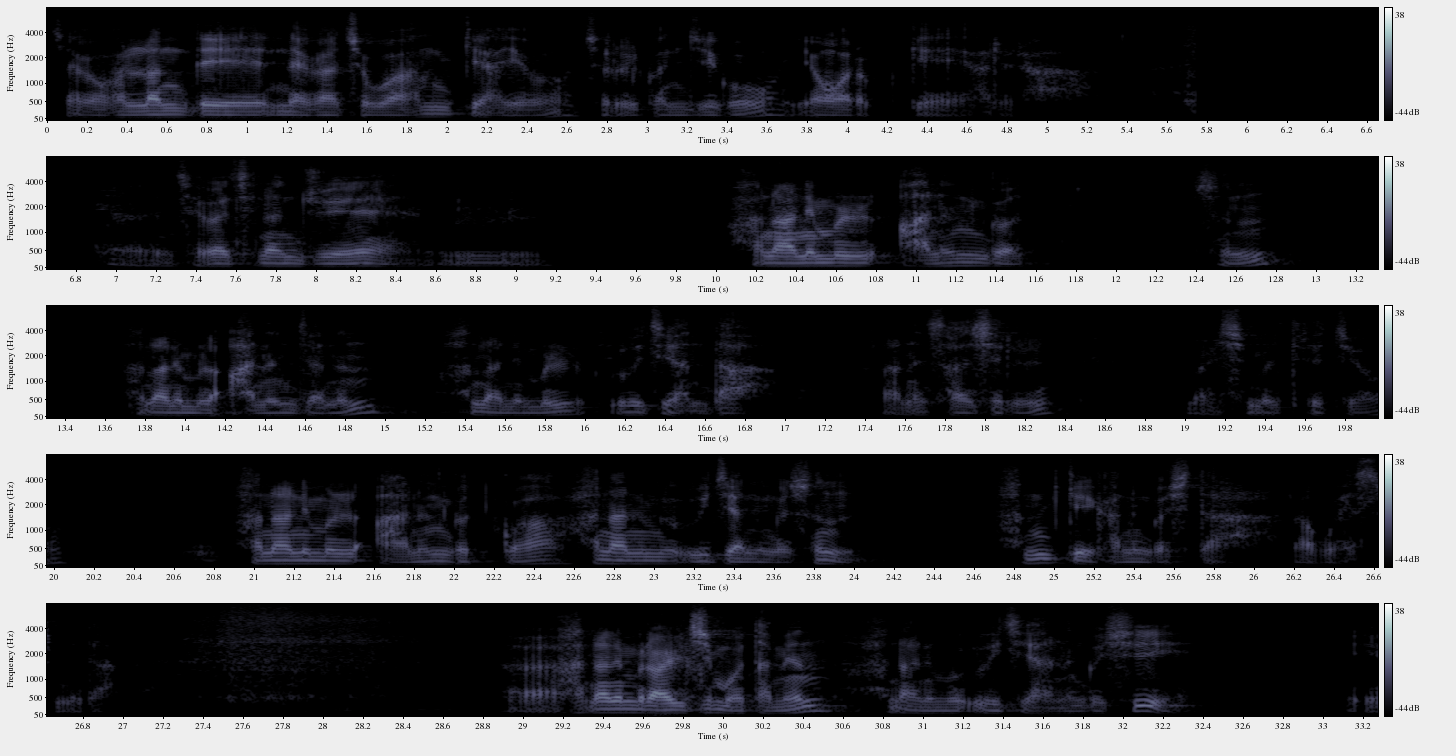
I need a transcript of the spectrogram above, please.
제가 환란 때에 내가 저와 함께하여 저를 건지고 영화롭게 하리라. 어, 제가 지난 주에 음, 하나님을 아는 것은 하나님을 아는 자는 하나님을 의지한다라는 사실을 말씀을 드렸죠. 하나님을 아는 것과 하나님을 의지하는 것은 함께 가는 것이다라고 했습니다. 어, 하나님을 알지 못하면 하나님을 의지하는 것이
